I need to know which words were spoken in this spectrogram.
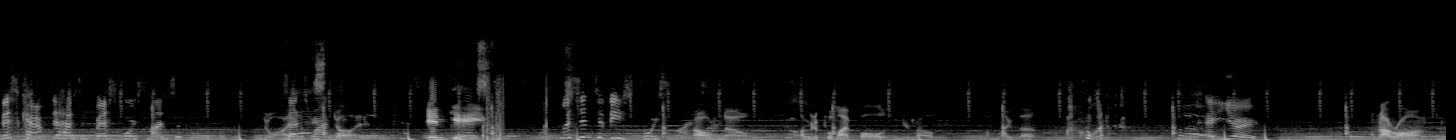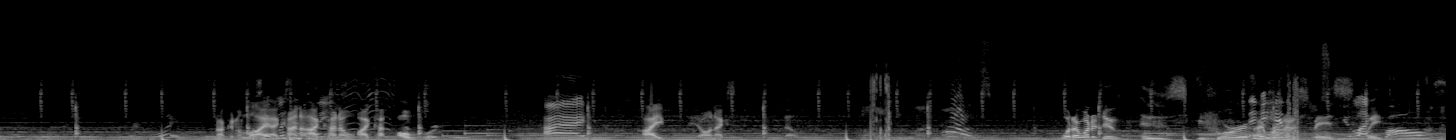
This character has the best voice lines of all of them. No, I That's hope why you I'm die. In game. Listen to these voice lines. Oh no. I'm gonna put my balls in your mouth. I'm like that. What? Hey yo. I'm not wrong. What? I'm not gonna lie. I listen kinda, I kind of, I kinda, Oh lord. Hi. I on accident. Oh, What I want to do is before I run out of space. You like wait. balls?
